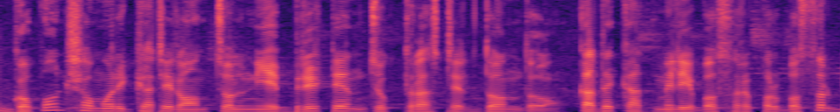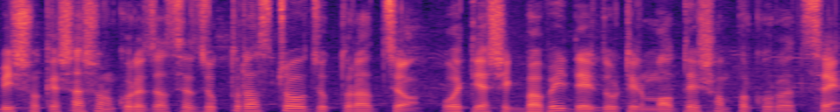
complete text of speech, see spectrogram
গোপন সামরিক ঘাটের অঞ্চল নিয়ে ব্রিটেন যুক্তরাষ্ট্রের দ্বন্দ্ব। কাঁধে কাঁধ মিলিয়ে বছরের পর বছর বিশ্বকে শাসন করে যাচ্ছে যুক্তরাষ্ট্র যুক্তরাজ্য। ঐতিহাসিকভাবেই দেশ দুটির মধ্যে সম্পর্ক রয়েছে।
